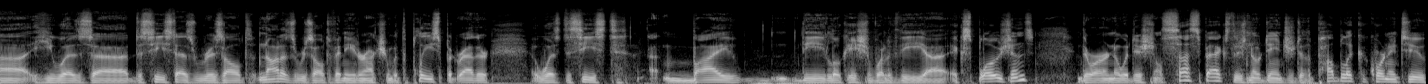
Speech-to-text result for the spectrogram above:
Uh, he was uh, deceased as a result, not as a result of any interaction with the police, but rather was deceased uh, by the location of one of the uh, explosions. There are no additional suspects. There's no danger to the public, according to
